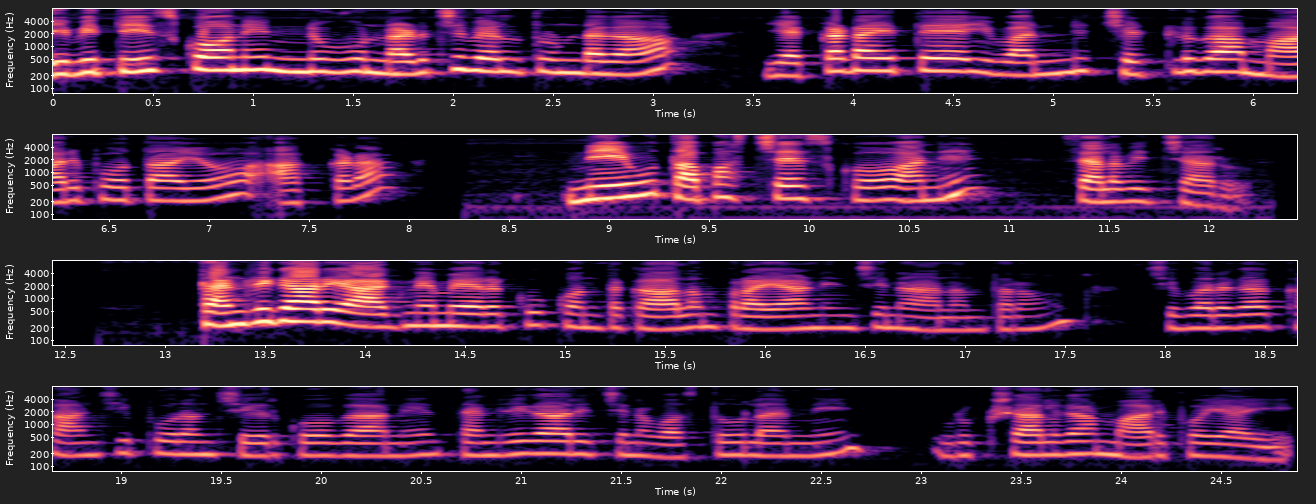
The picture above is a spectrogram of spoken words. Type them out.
ఇవి తీసుకొని నువ్వు నడిచి వెళ్తుండగా ఎక్కడైతే ఇవన్నీ చెట్లుగా మారిపోతాయో అక్కడ నీవు తపస్సు చేసుకో అని సెలవిచ్చారు. తండ్రి గారి ఆజ్ఞ మేరకు కొంతకాలం ప్రయాణించిన అనంతరం చివరగా కాంచీపురం చేరుకోగానే తండ్రి గారిచ్చిన వస్తువులన్నీ వృక్షాలుగా మారిపోయాయి.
